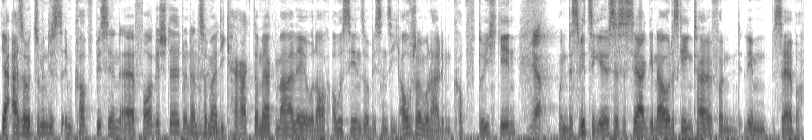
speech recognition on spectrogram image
Ja, also zumindest im Kopf ein bisschen äh, vorgestellt und dann so Mhm. mal die Charaktermerkmale oder auch Aussehen so ein bisschen sich aufschreiben oder halt im Kopf durchgehen. Ja. Und das Witzige ist, es ist ja genau das Gegenteil von dem selber.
